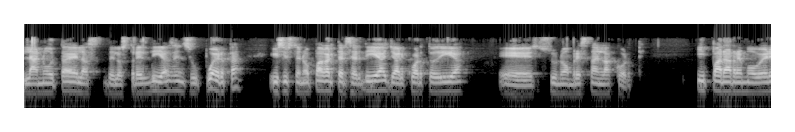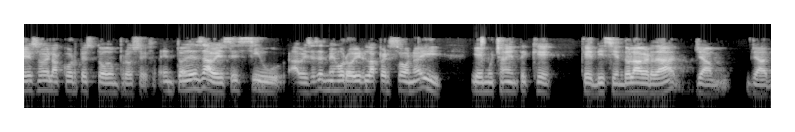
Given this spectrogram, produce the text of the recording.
la nota de, las, de los tres días en su puerta y si usted no paga el tercer día, ya el cuarto día eh, su nombre está en la corte. Y para remover eso de la corte es todo un proceso. Entonces a veces, sí, a veces es mejor oír la persona y, y hay mucha gente que, que, diciendo la verdad ya, ya,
